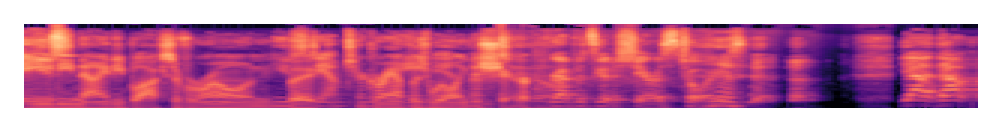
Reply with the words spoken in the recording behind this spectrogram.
80, 90 blocks of her own. You but Grandpa's willing to share. too. Grandpa's gonna share his toys. yeah, that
